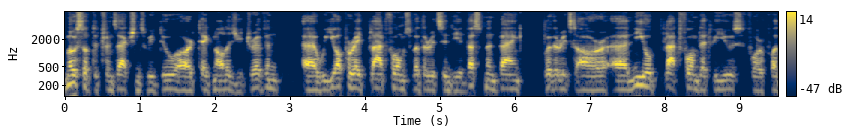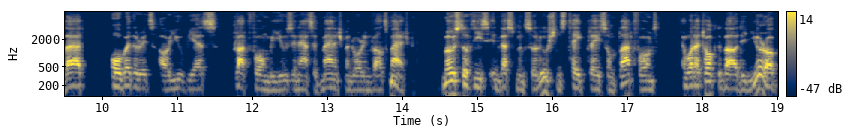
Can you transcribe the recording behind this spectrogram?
most of the transactions we do are technology driven. Uh, we operate platforms, whether it's in the investment bank, whether it's our uh, Neo platform that we use for, for that, or whether it's our UBS platform we use in asset management or in wealth management. Most of these investment solutions take place on platforms. And what I talked about in Europe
